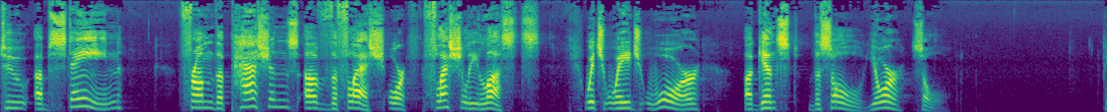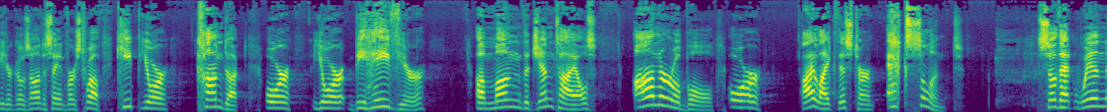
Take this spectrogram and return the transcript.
to abstain from the passions of the flesh or fleshly lusts, which wage war against the soul, your soul. Peter goes on to say in verse 12, keep your conduct or your behavior among the Gentiles honorable, or I like this term, excellent, so that when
